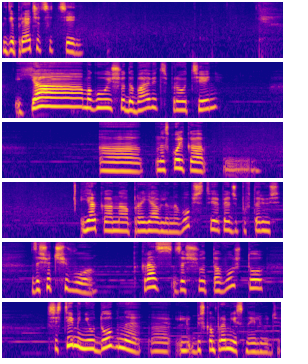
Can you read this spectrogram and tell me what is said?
где прячется тень. Я могу еще добавить про тень, э, насколько ярко она проявлена в обществе, опять же повторюсь, за счет чего? Как раз за счет того, что системе неудобны э, бескомпромиссные люди.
